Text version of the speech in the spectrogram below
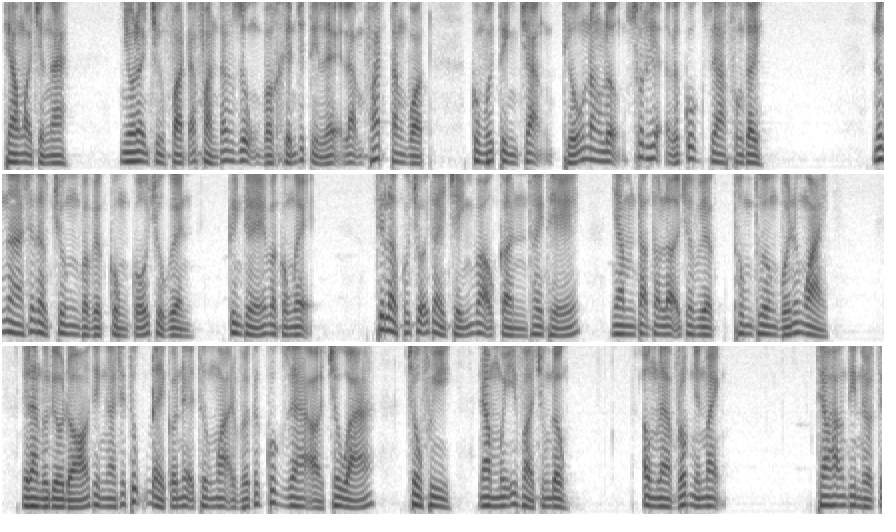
Theo Ngoại trưởng Nga, nhiều lệnh trừng phạt đã phản tác dụng và khiến cho tỷ lệ lạm phát tăng vọt cùng với tình trạng thiếu năng lượng xuất hiện ở các quốc gia phương Tây. Nước Nga sẽ tập trung vào việc củng cố chủ quyền, kinh tế và công nghệ thiết lập các chuỗi tài chính và hậu cần thay thế nhằm tạo thuận lợi cho việc thông thương với nước ngoài. Để làm được điều đó thì Nga sẽ thúc đẩy quan hệ thương mại với các quốc gia ở châu Á, châu Phi, Nam Mỹ và Trung Đông. Ông Lavrov nhấn mạnh. Theo hãng tin RT,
